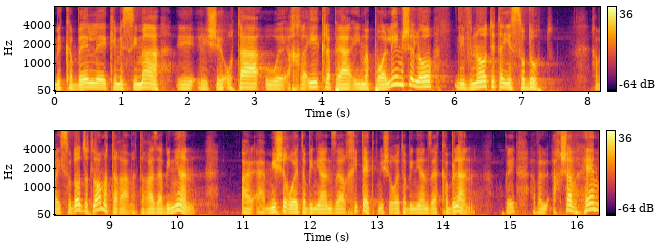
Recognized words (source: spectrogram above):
מקבל אה, כמשימה אה, שאותה הוא אחראי כלפיה עם הפועלים שלו, לבנות את היסודות. עכשיו, היסודות זאת לא המטרה, המטרה זה הבניין. מי שרואה את הבניין זה הארכיטקט, מי שרואה את הבניין זה הקבלן. אוקיי? אבל עכשיו הם,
